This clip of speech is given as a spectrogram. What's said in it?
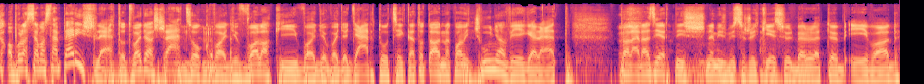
Abból aztán aztán per is lehet, ott vagy a srácok, vagy valaki, vagy, vagy a gyártócég, tehát ott annak valami csúnya vége lett. Talán azért is nem is biztos, hogy készült belőle több évad,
